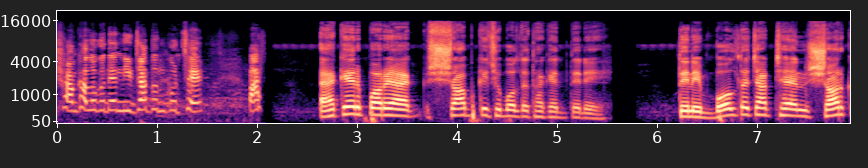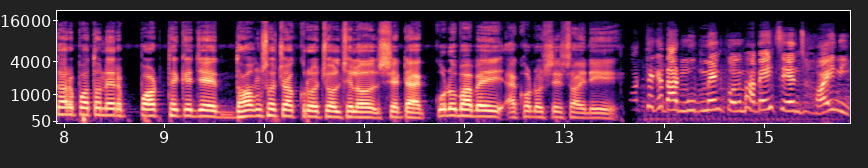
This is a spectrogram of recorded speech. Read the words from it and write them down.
সংখ্যালঘুদের নির্যাতন করছে। একের পর এক সব কিছু বলতে থাকেন তিনি। তিনি বলতে চাচ্ছেন সরকার পতনের পর থেকে যে ধ্বংসচক্র চলছিল সেটা কোনোভাবেই এখনও শেষ হয়নি। পর থেকে তার মুভমেন্ট কোনোভাবেই চেঞ্জ হয়নি।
